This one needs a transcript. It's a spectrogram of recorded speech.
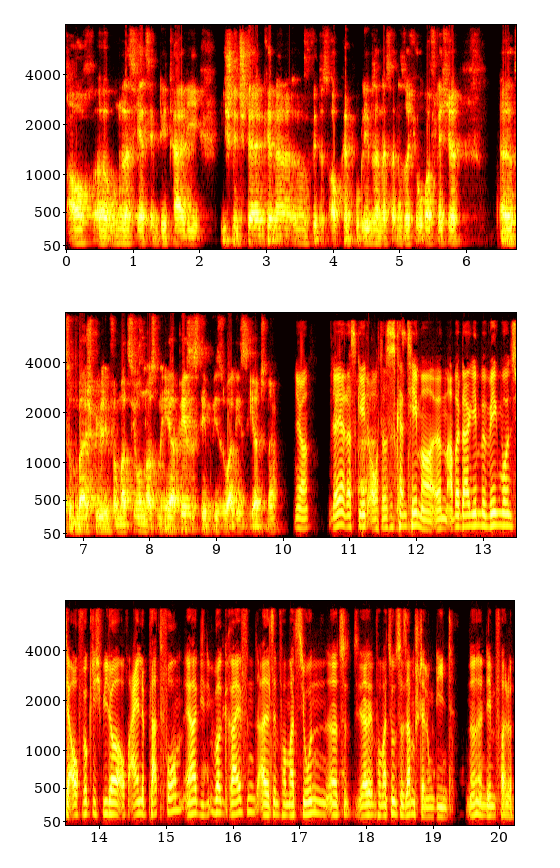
auch äh, ohne dass ich jetzt im Detail die, die Schnittstellen kenne, äh, wird es auch kein Problem sein, dass eine solche Oberfläche äh, zum Beispiel Informationen aus dem ERP-System visualisiert. Ne? Ja. Ja, ja, das geht auch, das ist kein Thema. Ähm, aber da bewegen wir uns ja auch wirklich wieder auf eine Plattform, ja, die übergreifend als Information, äh, zu, ja, Informationszusammenstellung dient, ne, in dem Falle.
